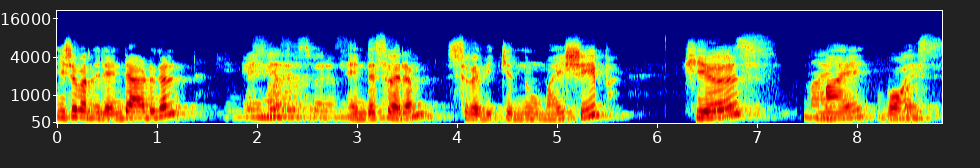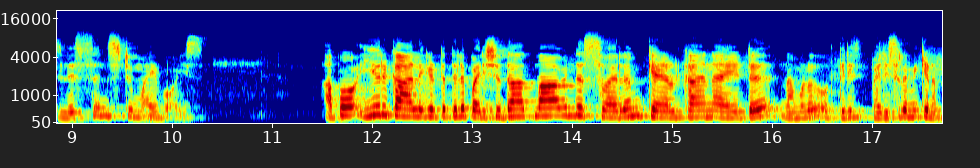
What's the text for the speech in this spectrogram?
ഈശോ പറഞ്ഞില്ലേ എന്റെ ആടുകൾ സ്വരം എന്റെ സ്വരം ശ്രവിക്കുന്നു. My sheep hears my voice listens to my voice അപ്പോൾ ഈ ഒരു കാലഘട്ടത്തിൽ പരിശുദ്ധാത്മാവിന്റെ സ്വരം കേൾക്കാനായിട്ട് നമ്മൾ ഒത്തിരി പരിശ്രമിക്കണം.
